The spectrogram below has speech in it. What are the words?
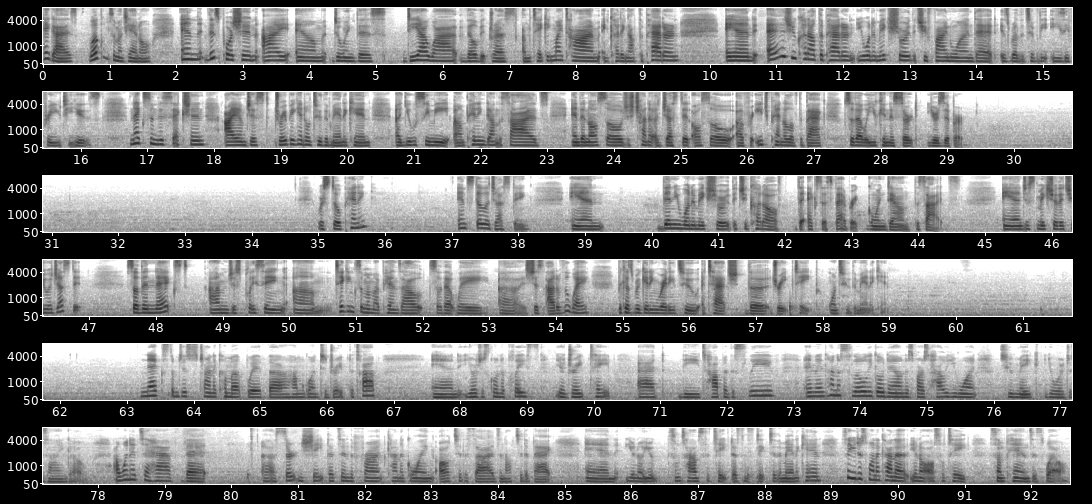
Hey guys, welcome to my channel. In this portion, I am doing this DIY velvet dress. I'm taking my time and cutting out the pattern. And as you cut out the pattern, you want to make sure that you find one that is relatively easy for you to use. Next in this section, I am just draping it onto the mannequin. Uh, you will see me um, pinning down the sides and then also just trying to adjust it also uh, for each panel of the back so that way you can insert your zipper. We're still pinning and still adjusting. And then you want to make sure that you cut off the excess fabric going down the sides and just make sure that you adjust it. So then next, I'm just placing, um, taking some of my pins out so that way uh, it's just out of the way because we're getting ready to attach the drape tape onto the mannequin. Next, I'm just trying to come up with uh, how I'm going to drape the top. And you're just going to place your drape tape at the top of the sleeve and then kind of slowly go down as far as how you want to make your design go. I wanted to have that uh, certain shape that's in the front kind of going off to the sides and off to the back and you know you sometimes the tape doesn't stick to the mannequin so you just want to kind of you know also take some pins as well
